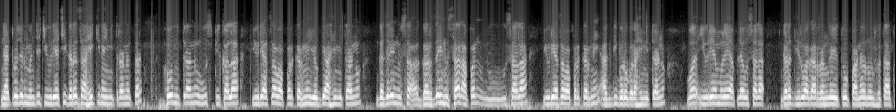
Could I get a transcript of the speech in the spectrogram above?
नायट्रोजन म्हणजेच युरियाची गरज आहे की नाही मित्रांनो? तर हो मित्रांनो ऊस पिकाला युरियाचा वापर करणे योग्य आहे मित्रांनो. गजरेनुसार गरजेनुसार आपण ऊसाला युरियाचा वापर करणे अगदी बरोबर आहे मित्रांनो. व युरियामुळे आपल्या ऊसाला गडद हिरवागार रंग येतो पानं रुंद होतात.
